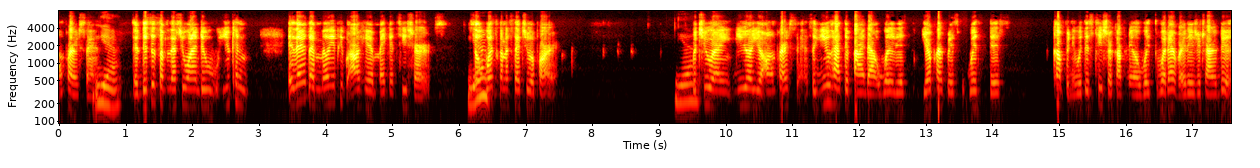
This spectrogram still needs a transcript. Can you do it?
own person. Yeah. If this is something that you want to do, you can. If there's a million people out here making T-shirts, yeah. so what's going to set you apart? Yeah. But you are you are your own person, so you have to find out what it is your purpose with this company, with this T-shirt company, or with whatever it is you're trying to do.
